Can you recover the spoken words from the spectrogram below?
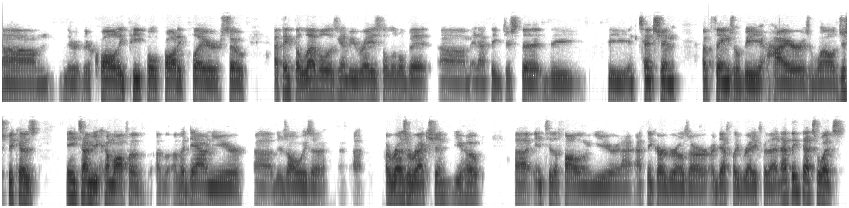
Um, they're, they're quality people, quality players. So I think the level is going to be raised a little bit, um, and I think just the the the intention of things will be higher as well. Just because anytime you come off of, of, of a down year, uh, there's always a, a, a resurrection. You hope uh, into the following year. And I, I think our girls are, are definitely ready for that. And I think that's what's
